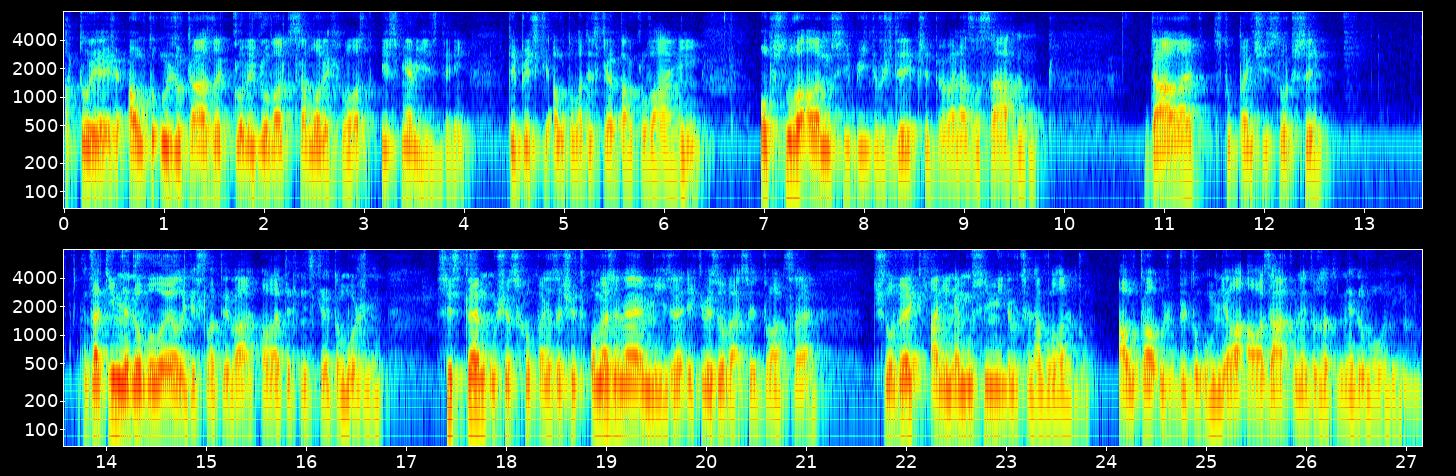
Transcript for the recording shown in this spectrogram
a to je, že auto už dokáže korigovat samorychlost i směr jízdy, typicky automatické parkování. Obsluha ale musí být vždy připravena zasáhnout. Dále stupeň číslo 3. Zatím nedovoluje legislativa, ale technicky je to možné. Systém už je schopen řešit omezené míře i krizové situace. Člověk ani nemusí mít ruce na volantu. Auta už by to uměla, ale zákony to zatím nedovolí. Hmm.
